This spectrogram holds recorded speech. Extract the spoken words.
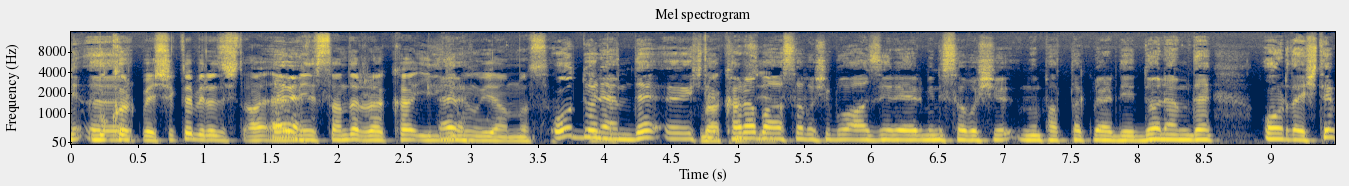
Bu 45'likte biraz işte Ermenistan'da rock'a ilginin Evet. uyanması. o dönemde e, işte Rock Karabağ müziği. Savaşı bu Azeri Ermeni Savaşı'nın patlak verdiği dönemde orada işte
